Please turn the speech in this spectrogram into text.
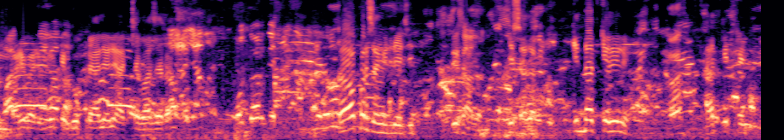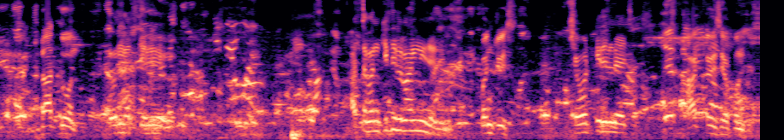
भारी भारी मोठे बोकडे आलेले आजच्या बाजारात गावापर सांगितली याची? तीस हजार. तीस हजार. किती दात केलेले? दात किती केले? दात दोन. दोन दात केलेले आता पण कितीला मागणी झाली? पंचवीस. शेवट कितीला द्यायचं? अठ्ठावीस एकोणतीस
